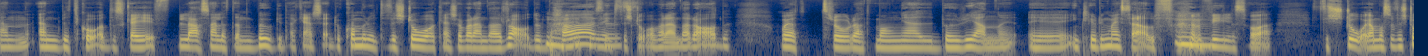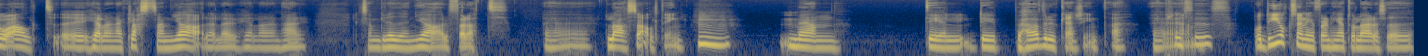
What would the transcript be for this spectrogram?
en, en bit kod och ska läsa en liten bugg där kanske. Då kommer du inte förstå kanske varenda rad. Du Nej, behöver precis. inte förstå varenda rad. Och jag tror att många i början, eh, including myself, mm. vill så förstå. Jag måste förstå allt eh, hela den här klassen gör. Eller hela den här liksom, grejen gör för att eh, lösa allting. Mm. Men det, det, behöver du kanske inte. Eh, Precis. Och det är också en erfarenhet att lära sig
